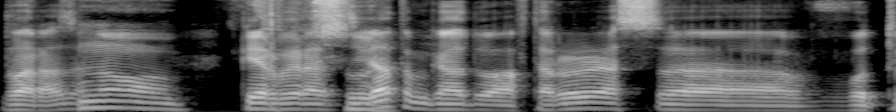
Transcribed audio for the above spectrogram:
два раза. Ну, Первый раз в девятом году, а второй раз а, вот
